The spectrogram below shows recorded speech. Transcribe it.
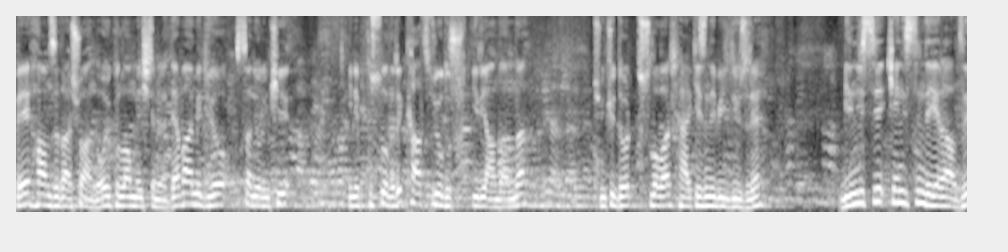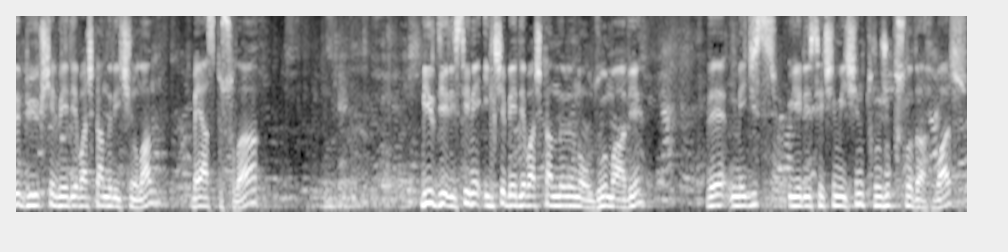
Ve Hamza da şu anda oy kullanma işlemine devam ediyor. Sanıyorum ki yine pusulaları katlıyordur bir yandan da. Çünkü dört pusula var herkesin de bildiği üzere. Birincisi kendisinin de yer aldığı Büyükşehir Belediye Başkanları için olan beyaz pusula. Bir diğeri ise yine ilçe belediye başkanlarının olduğu mavi. Ve meclis üyeliği seçimi için turuncu pusula da var.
